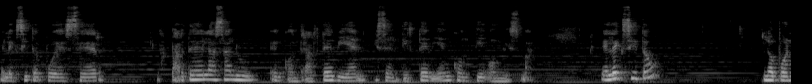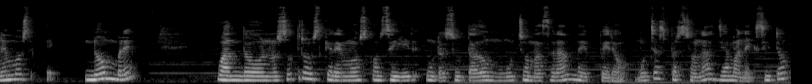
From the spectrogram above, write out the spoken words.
El éxito puede ser la parte de la salud, encontrarte bien y sentirte bien contigo misma. El éxito lo ponemos eh, nombre cuando nosotros queremos conseguir un resultado mucho más grande, pero muchas personas llaman éxito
